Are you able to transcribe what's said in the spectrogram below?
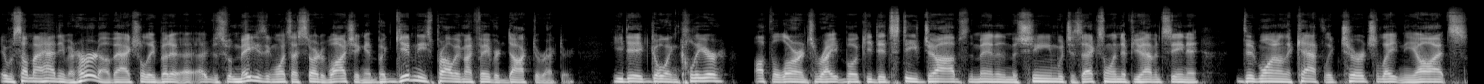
It was something I hadn't even heard of, actually, but it, it was amazing once I started watching it. But Gibney's probably my favorite doc director. He did Going Clear off the Lawrence Wright book. He did Steve Jobs, The Man in the Machine, which is excellent if you haven't seen it. Did one on the Catholic Church late in the aughts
